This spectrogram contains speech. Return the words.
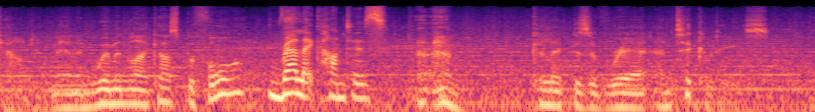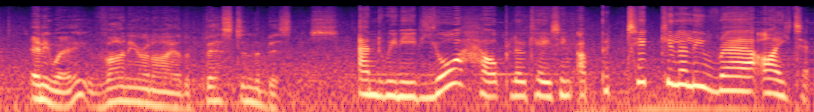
encountered men and women like us before. Relic hunters. Collectors of rare antiquities. Anyway, Vanja and I are the best in the business. And we need your help locating a particularly rare item.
